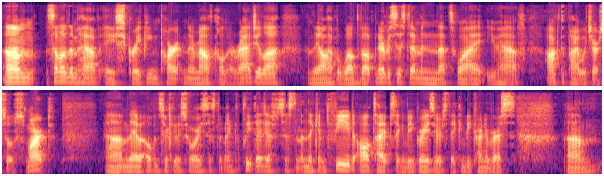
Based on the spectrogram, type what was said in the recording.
Um, some of them have a scraping part in their mouth called a radula, and they all have a well-developed nervous system, and that's why you have octopi, which are so smart. Um, they have an open circulatory system and complete digestive system, and they can feed all types. They can be grazers, they can be carnivorous. Um,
